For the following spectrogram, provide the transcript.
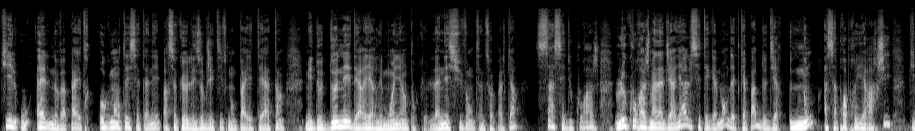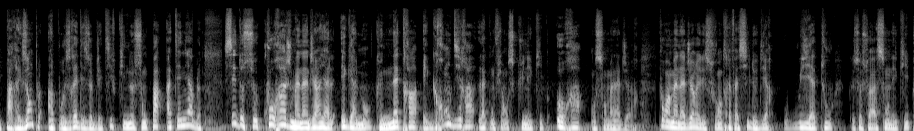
qu'il ou elle ne va pas être augmenté cette année parce que les objectifs n'ont pas été atteints, mais de donner derrière les moyens pour que l'année suivante, ça ne soit pas le cas, ça, c'est du courage. Le courage managérial, c'est également d'être capable de dire non à sa propre hiérarchie, qui, par exemple, imposerait des objectifs qui ne sont pas atteignables. C'est de ce courage managérial également que naîtra et grandira la confiance qu'une équipe aura en son manager. Pour un manager, il est souvent très facile de dire oui à tout, que ce soit à son équipe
